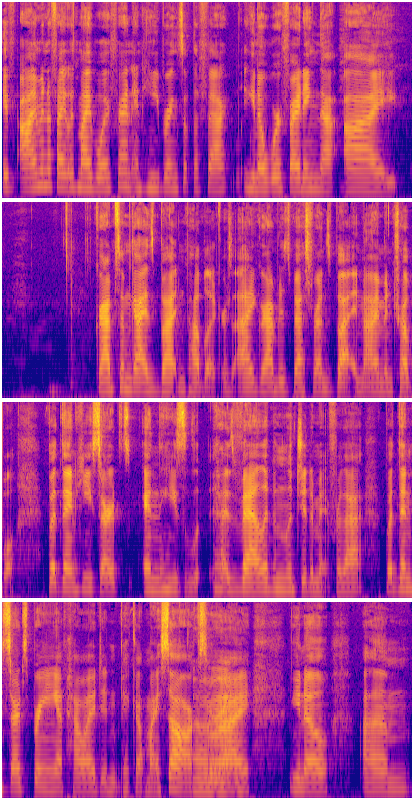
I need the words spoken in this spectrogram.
If I'm in a fight with my boyfriend and he brings up the fact, you know, we're fighting that I grabbed some guy's butt in public or I grabbed his best friend's butt and I'm in trouble. But then he starts and he's is valid and legitimate for that, but then starts bringing up how I didn't pick up my socks Oh, or yeah. I, you know, um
